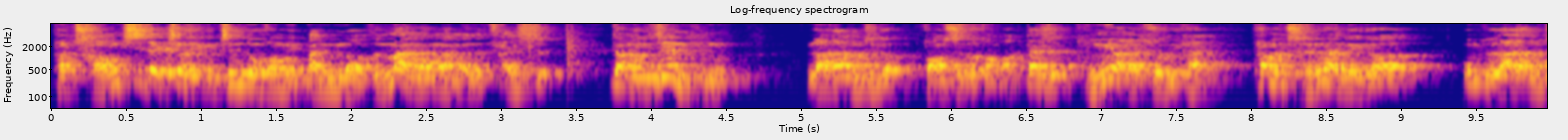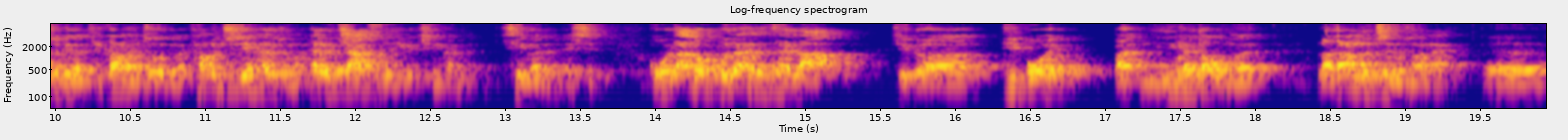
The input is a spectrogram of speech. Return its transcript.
他长期在这样一个争斗方面，把你脑子慢慢慢慢的蚕食，让你认同拉达姆这个方式和方法。但是同样来说，你看他们成了那个我们说拉达姆这边的铁钢曼之后，对吧？他们之间还有什么？还有家族的一个情感的情感的联系。果大豆不断的在拉这个 D boy 啊，你应该到我们拉达姆的阵容上来。呃，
